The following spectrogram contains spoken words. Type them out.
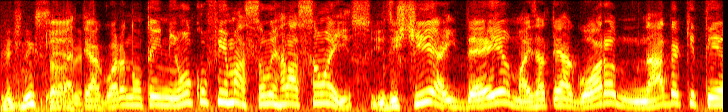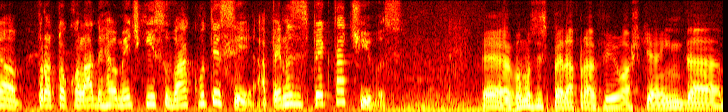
A gente nem é, sabe. É, até agora não tem nenhuma confirmação em relação a isso. Existia a ideia, mas até agora nada que tenha protocolado realmente que isso vai acontecer. Apenas expectativas. É, vamos esperar para ver. Eu acho que ainda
